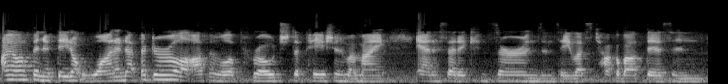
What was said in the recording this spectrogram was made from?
I often, if they don't want an epidural, I often will approach the patient with my anesthetic concerns and say, let's talk about this. And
